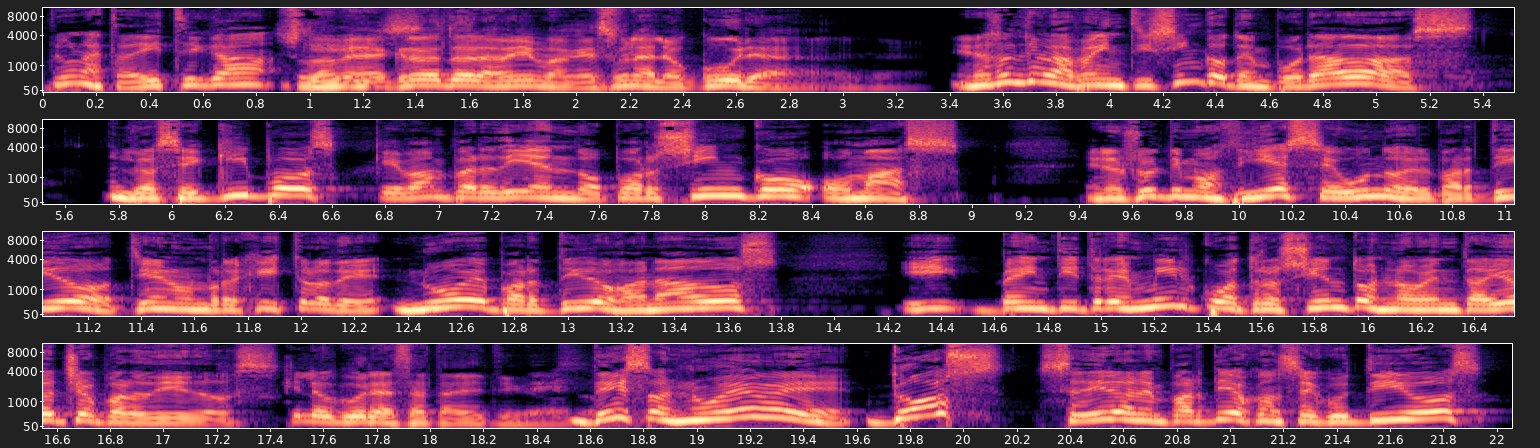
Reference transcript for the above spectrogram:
tengo una estadística. Yo también creo que toda la misma, que es una locura. En las últimas 25 temporadas, los equipos que van perdiendo por 5 o más en los últimos 10 segundos del partido tienen un registro de 9 partidos ganados y 23.498 perdidos. Qué locura esa estadística. De esos 9, 2 se dieron en partidos consecutivos,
